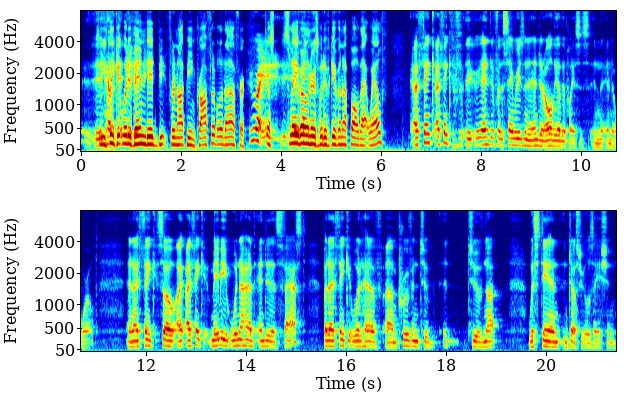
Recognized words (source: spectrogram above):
So you think it would have ended be- for not being profitable enough, or Right. just It- it- slave I owners would have given up all that wealth? I think I think it ended for the same reason it ended all the other places in the in the world, and I think so. I, I think maybe it would not have ended as fast, but I think it would have um, proven to to have not withstand industrialization.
